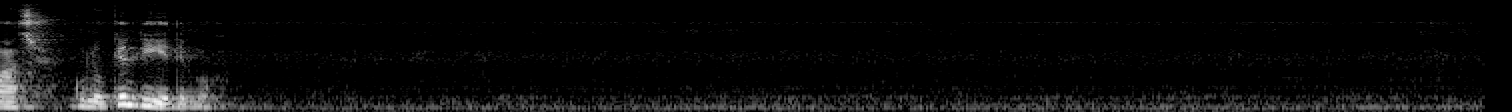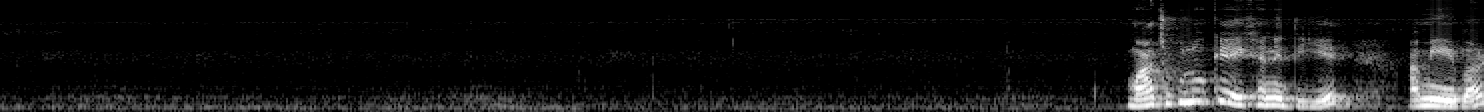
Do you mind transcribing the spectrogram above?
মাছগুলোকে দিয়ে দেব। মাছগুলোকে এখানে দিয়ে আমি এবার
